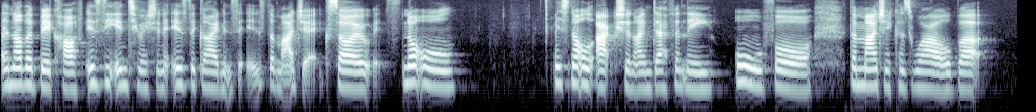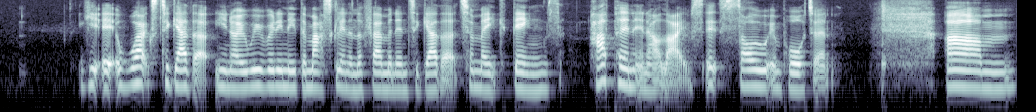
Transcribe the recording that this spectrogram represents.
another big half is the intuition, it is the guidance, it is the magic. So it's not all it's not all action. I'm definitely all for the magic as well, but it works together. You know, we really need the masculine and the feminine together to make things happen in our lives. It's so important. Um,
